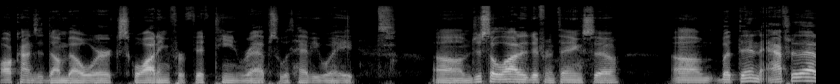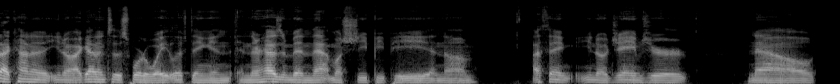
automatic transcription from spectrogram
all kinds of dumbbell work, squatting for 15 reps with heavy weight, um, just a lot of different things. So. Um, but then after that, I kind of, you know, I got into the sport of weightlifting and, and there hasn't been that much GPP and, um, I think you know James, you're now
